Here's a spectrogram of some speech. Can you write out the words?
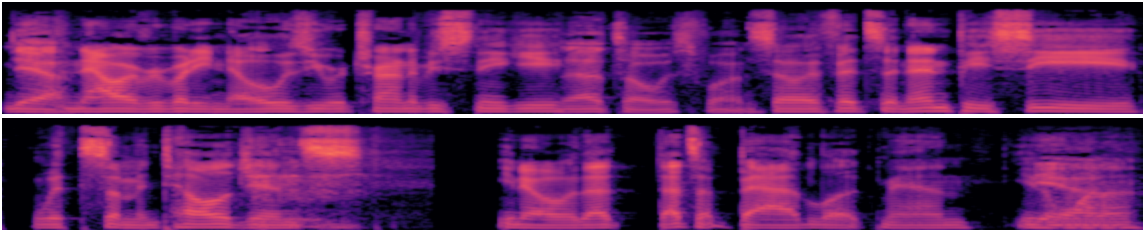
Yeah, now everybody knows you were trying to be sneaky that's always fun. so if it's an npc with some intelligence you know that that's a bad look man you don't Yeah. want to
